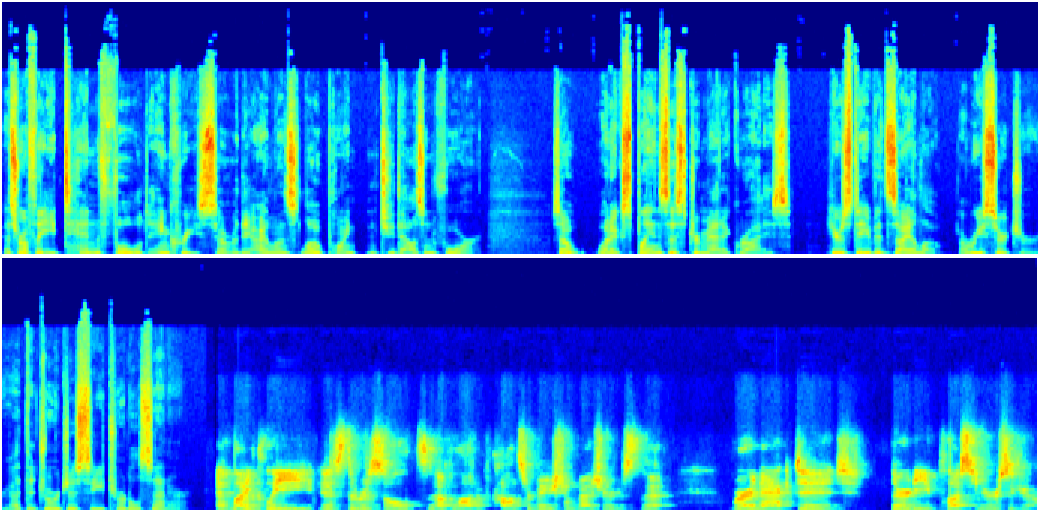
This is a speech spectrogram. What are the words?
That's roughly a tenfold increase over the island's low point in 2004. So, what explains this dramatic rise? Here's David Zylo, a researcher at the Georgia Sea Turtle Center. It likely is the result of a lot of conservation measures that were enacted 30 plus years ago.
